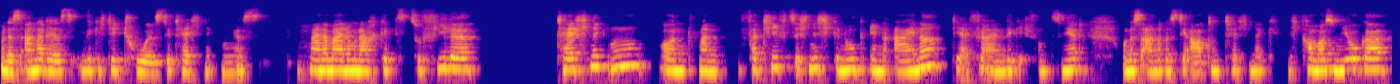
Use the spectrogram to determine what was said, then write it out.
und das andere ist wirklich die Tools, die Techniken. Es, meiner Meinung nach gibt es zu viele Techniken und man vertieft sich nicht genug in eine, die für einen wirklich funktioniert. Und das andere ist die Atemtechnik. Ich komme aus dem Yoga.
